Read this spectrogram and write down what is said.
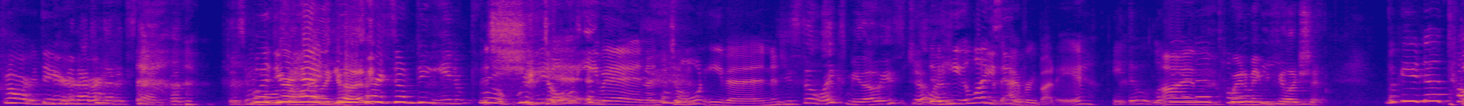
Carter. Maybe not to that extent, but this With your is head, really you good. said something inappropriate. Don't even. Don't even. He still likes me though. He's chilling. He likes do. everybody. He do. Look I'm- at that Way to make me feel like shit. Look at your little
